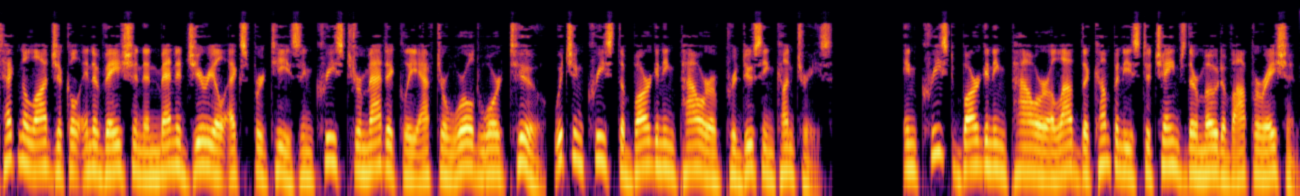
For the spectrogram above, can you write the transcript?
technological innovation and managerial expertise increased dramatically after World War II, which increased the bargaining power of producing countries. Increased bargaining power allowed the companies to change their mode of operation.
